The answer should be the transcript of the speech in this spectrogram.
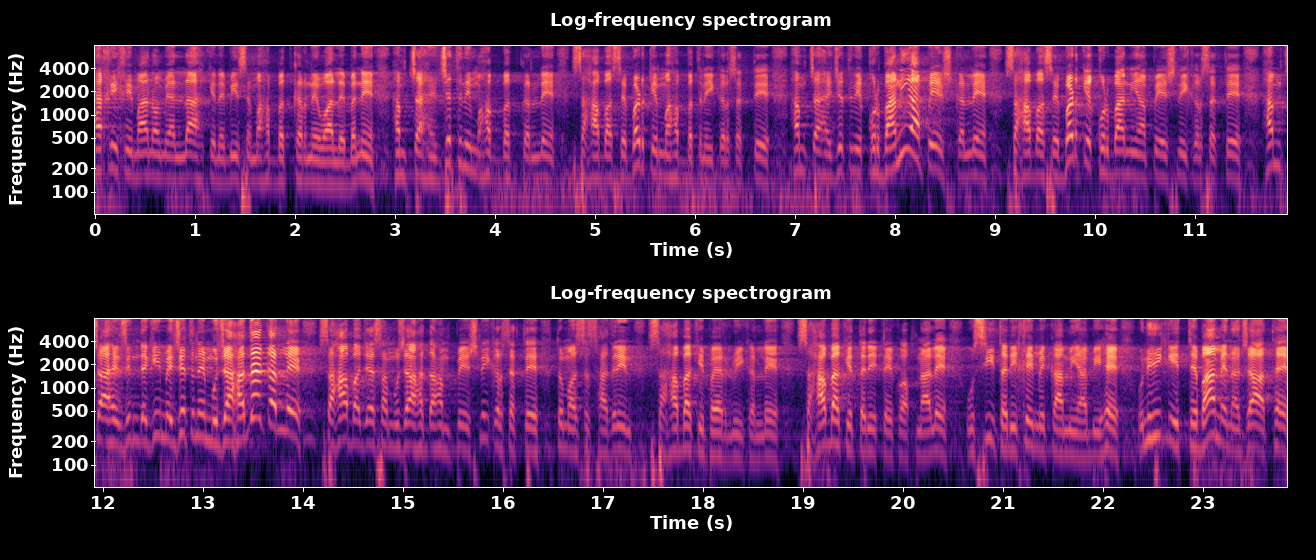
حقیقی معنوں میں اللہ کے نبی سے محبت کرنے والے بنے۔ ہم چاہیں جتنی محبت کر لیں، صحابہ سے بڑھ کے محبت نہیں کر سکتے۔ ہم چاہے جتنی قربانیاں پیش کر لیں، صحابہ سے بڑھ کے قربانیاں پیش نہیں کر سکتے۔ ہم چاہے زندگی میں جتنے مجاہدے کر لیں، صحابہ جیسا مجاہدہ ہم پیش نہیں کر سکتے تو معزز حاضرین صحابہ کی پیروی کر لیں صحابہ کے طریقے کو اپنا لیں اسی طریقے میں کامیابی ہے، انہی کی اتباع میں نجات ہے،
